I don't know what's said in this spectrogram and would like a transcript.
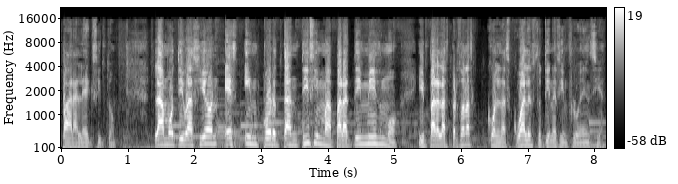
para el éxito. La motivación es importantísima para ti mismo y para las personas con las cuales tú tienes influencia,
